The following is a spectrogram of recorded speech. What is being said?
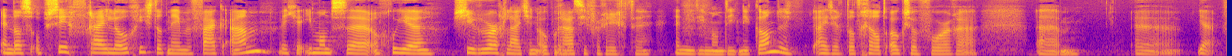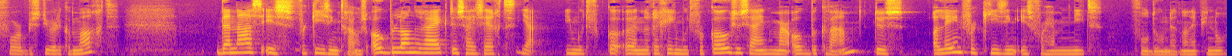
En dat is op zich vrij logisch, dat nemen we vaak aan. Weet je, iemand, eh, een goede chirurg laat je een operatie verrichten en niet iemand die het niet kan. Dus hij zegt dat geldt ook zo voor eh, ehm, eh, ja, voor bestuurlijke macht. Daarnaast is verkiezing trouwens ook belangrijk. Dus hij zegt, ja, je moet een regering moet verkozen zijn, maar ook bekwaam. Dus alleen verkiezing is voor hem niet voldoende. Dan heb je nog,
